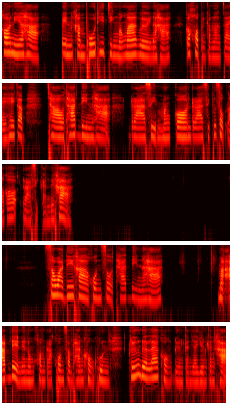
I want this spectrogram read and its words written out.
ข้อนี้ค่ะ เป็นคำพูดที่จริงมาก ๆ เลยนะคะ ก็ขอเป็นกำลังใจให้กับชาวธาตุดินค่ะ ราศีมังกร ราศีพฤษภแล้วก็ราศีกันด้วยค่ะ สวัสดีค่ะ คนโสดธาตุดินนะคะ มาอัปเดตในนมความรักความสัมพันธ์ของคุณ ครึ่งเดือนแรกของเดือนกันยายนกันค่ะ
